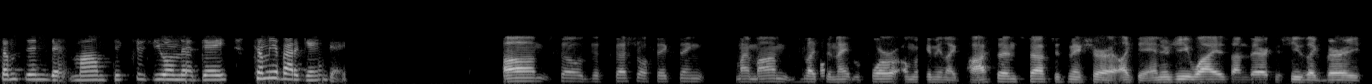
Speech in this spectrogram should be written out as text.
something that mom fixes you on that day? Tell me about a game day. Um, so the special fixing, my mom like the night before almost give me like pasta and stuff just to make sure like the energy wise I'm there because she's like very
